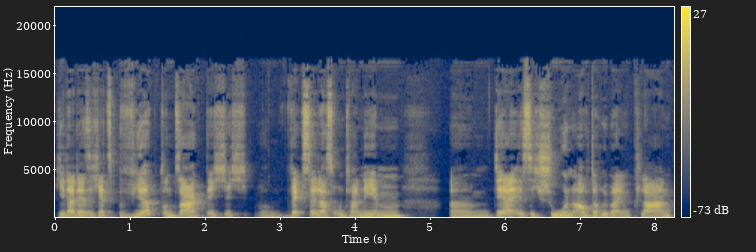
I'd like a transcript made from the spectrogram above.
jeder, der sich jetzt bewirbt und sagt, ich, ich ähm, wechsle das Unternehmen, ähm, der ist sich schon auch darüber im Klaren,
